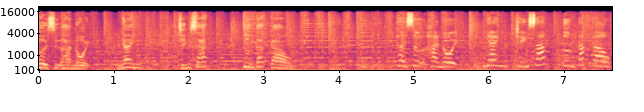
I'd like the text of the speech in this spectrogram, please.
Thời sự Hà Nội, nhanh, chính xác, tương tác cao. Thời sự Hà Nội, nhanh, chính xác, tương tác cao.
